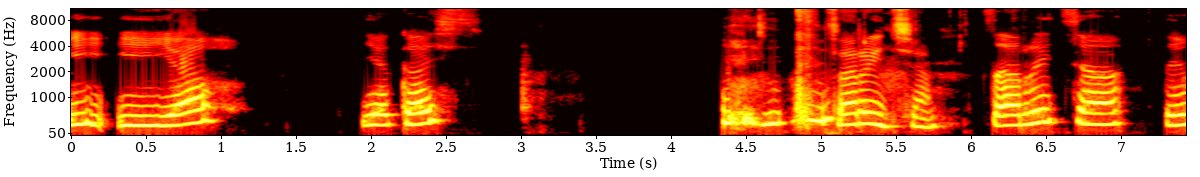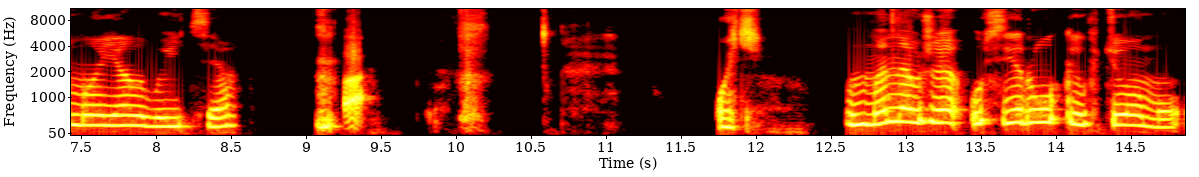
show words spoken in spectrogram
і, і я якась Цариця. цариця, ти моя лвиця. Ой. У мене вже усі руки в цьому.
